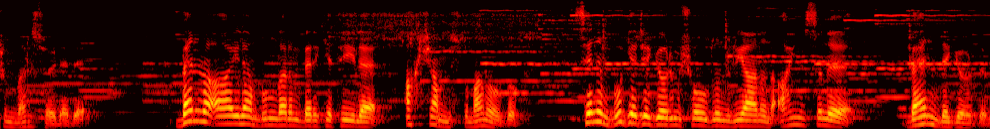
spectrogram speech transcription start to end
şunları söyledi. Ben ve ailem bunların bereketiyle akşam Müslüman olduk. Senin bu gece görmüş olduğun rüyanın aynısını ben de gördüm.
